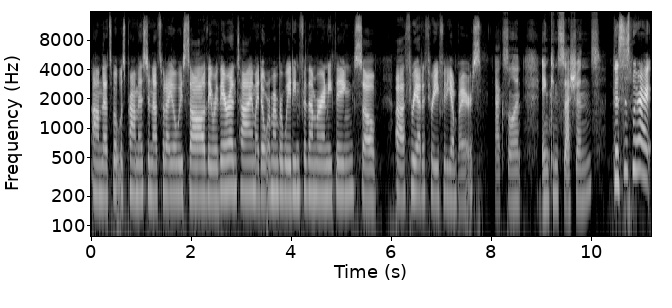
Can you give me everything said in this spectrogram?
Um, that's what was promised, and that's what I always saw. They were there on time. I don't remember waiting for them or anything. So uh, three out of three for the umpires. Excellent. In concessions. This is where I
